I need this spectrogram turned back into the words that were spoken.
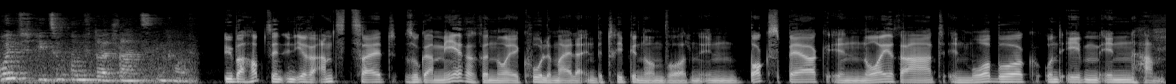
und die Zukunft Deutschlands in Kauf. Überhaupt sind in ihrer Amtszeit sogar mehrere neue Kohlemeiler in Betrieb genommen worden. In Boxberg, in Neurath, in Moorburg und eben in Hamm.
